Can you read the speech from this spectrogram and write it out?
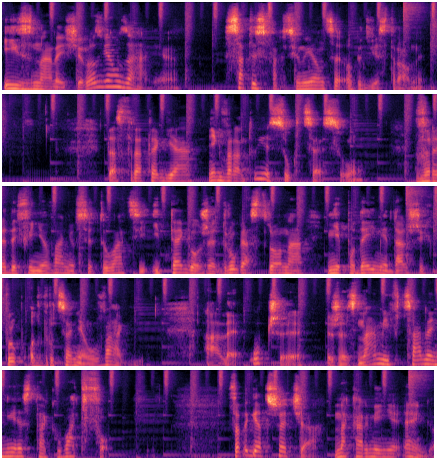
i znaleźć rozwiązanie satysfakcjonujące obydwie strony? Ta strategia nie gwarantuje sukcesu, w redefiniowaniu sytuacji i tego, że druga strona nie podejmie dalszych prób odwrócenia uwagi, ale uczy, że z nami wcale nie jest tak łatwo. Strategia trzecia nakarmienie ego.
